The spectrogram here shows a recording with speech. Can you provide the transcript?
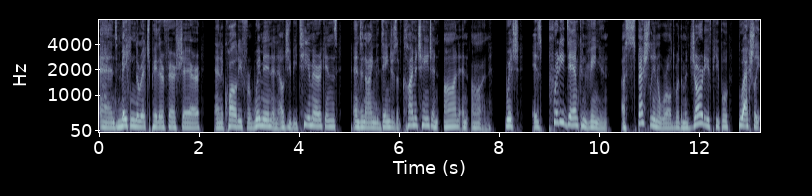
and making the rich pay their fair share, and equality for women and LGBT Americans, and denying the dangers of climate change, and on and on, which is pretty damn convenient, especially in a world where the majority of people who actually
